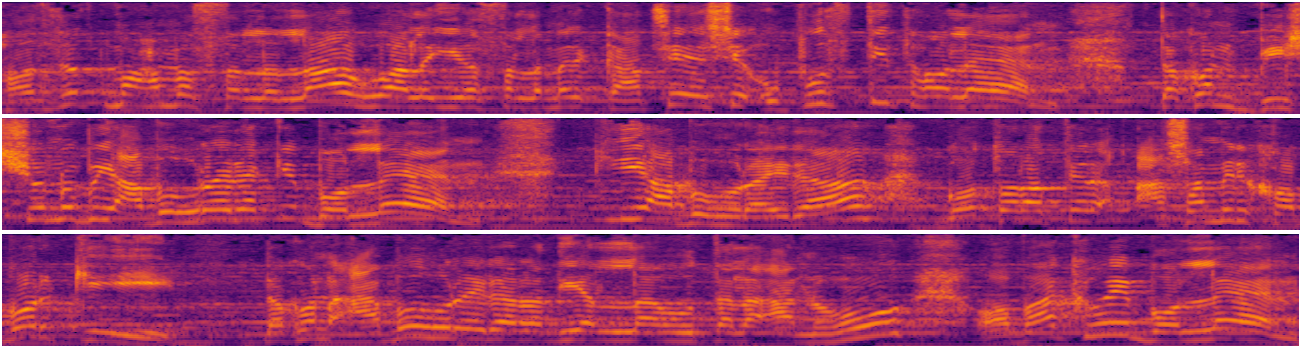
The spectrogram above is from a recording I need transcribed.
হজরত মোহাম্মদ সাল্লাল্লাহু আলাইহি ওয়াসাল্লামের কাছে এসে উপস্থিত হলেন, তখন বিশ্বনবী আবু হুরাইরাকে বললেন, কি আবু হুরাইরা গত রাতের আসামির খবর কি? তখন আবু হুরাইরা রাদিয়াল্লাহু তাআলা আনহু অবাক হয়ে বললেন,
